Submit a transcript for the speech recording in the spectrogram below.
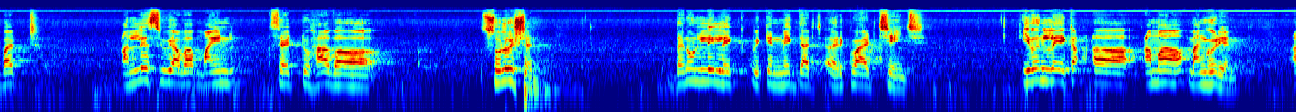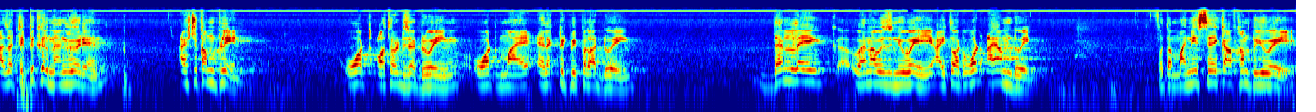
But unless we have a mindset to have a solution, then only like we can make that uh, required change. Even like uh, I'm a Mangalorean. As a typical Mangalorean, I used to complain what authorities are doing, what my elected people are doing. Then, like when I was in UAE, I thought what I am doing. For the money's sake, I've come to UAE.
